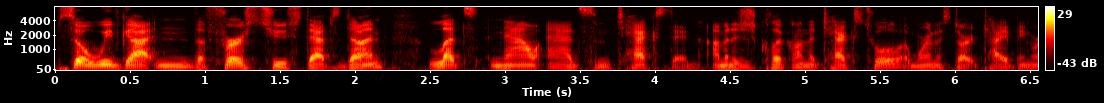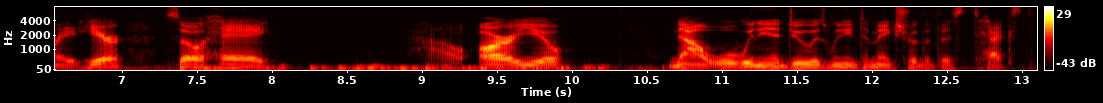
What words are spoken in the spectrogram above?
so we've gotten the first two steps done. Let's now add some text in. I'm going to just click on the text tool and we're going to start typing right here. So, hey, how are you? Now, what we need to do is we need to make sure that this text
